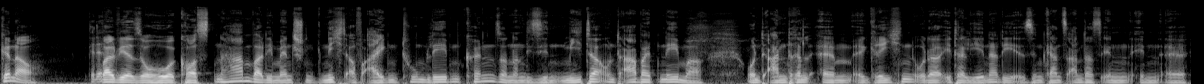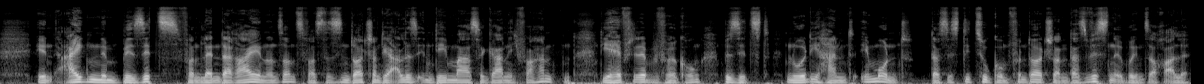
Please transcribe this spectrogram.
Genau. Bitte? Weil wir so hohe Kosten haben, weil die Menschen nicht auf Eigentum leben können, sondern die sind Mieter und Arbeitnehmer. Und andere ähm, Griechen oder Italiener, die sind ganz anders in, in, äh, in eigenem Besitz von Ländereien und sonst was. Das ist in Deutschland ja alles in dem Maße gar nicht vorhanden. Die Hälfte der Bevölkerung besitzt nur die Hand im Mund. Das ist die Zukunft von Deutschland. Das wissen übrigens auch alle.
